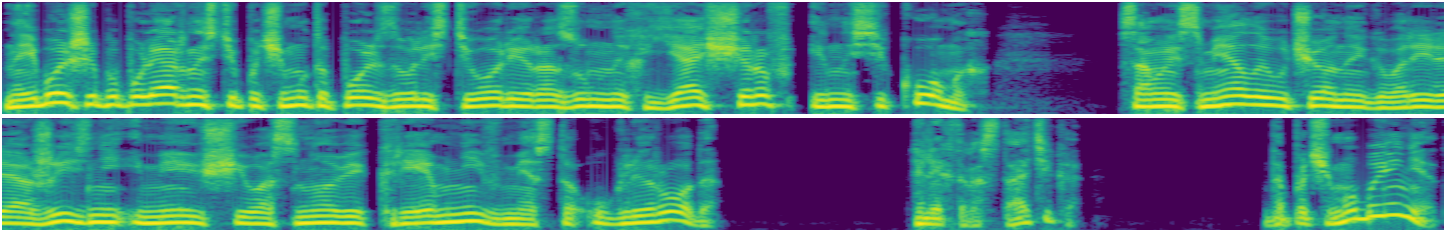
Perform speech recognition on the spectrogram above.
Наибольшей популярностью почему-то пользовались теории разумных ящеров и насекомых. Самые смелые ученые говорили о жизни, имеющей в основе кремний вместо углерода. Электростатика? Да почему бы и нет?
